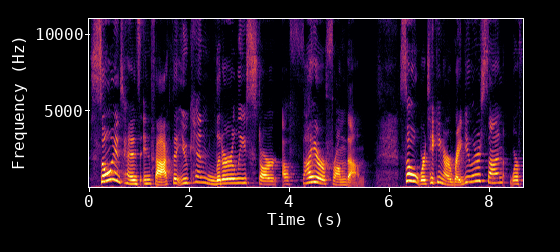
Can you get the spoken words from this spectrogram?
So intense, in fact, that you can literally start a fire from them. So we're taking our regular sun, we're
